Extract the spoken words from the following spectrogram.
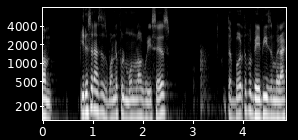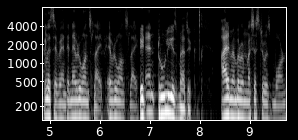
um, Peterson has this wonderful monologue where he says the birth of a baby is a miraculous event in everyone's life everyone's life It and truly is magic. I remember when my sister was born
